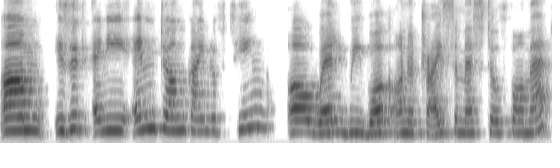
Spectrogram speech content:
Um, is it any end term kind of thing? Uh, well, we work on a tri-semester format.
